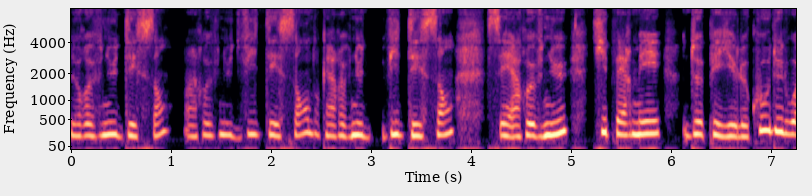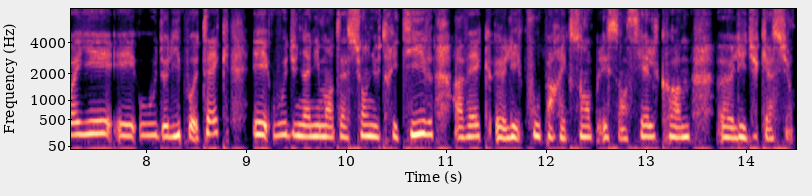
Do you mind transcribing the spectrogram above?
de revenu décent, un revenu de vie décent. Donc un revenu de vie décent, c'est un revenu qui permet de payer le coût du loyer et ou de l'hypothèque et ou d'une alimentation nutritive avec euh, les coûts par exemple essentiels comme euh, l'éducation.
